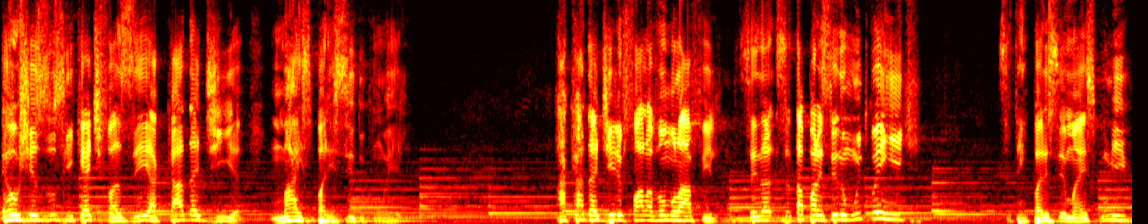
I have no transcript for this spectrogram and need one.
É o Jesus que quer te fazer a cada dia mais parecido com Ele. A cada dia Ele fala: Vamos lá, filho, você está parecendo muito com o Henrique, você tem que parecer mais comigo.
